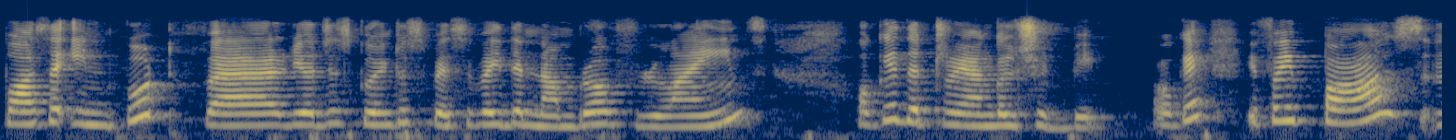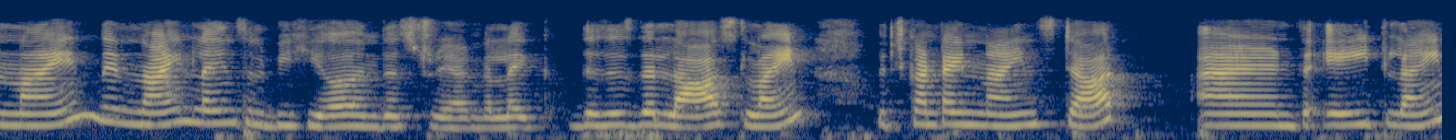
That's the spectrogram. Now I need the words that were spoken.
pass an input where you're just going to specify the number of lines. Okay, the triangle should be. Okay, if I pass 9 then 9 lines will be here in this triangle like this is the last line which contain 9 star and the 8 line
